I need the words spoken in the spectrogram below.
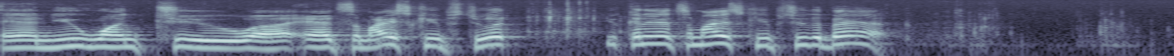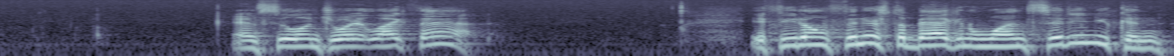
and you want to uh, add some ice cubes to it, you can add some ice cubes to the bag and still enjoy it like that. If you don't finish the bag in one sitting, you can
